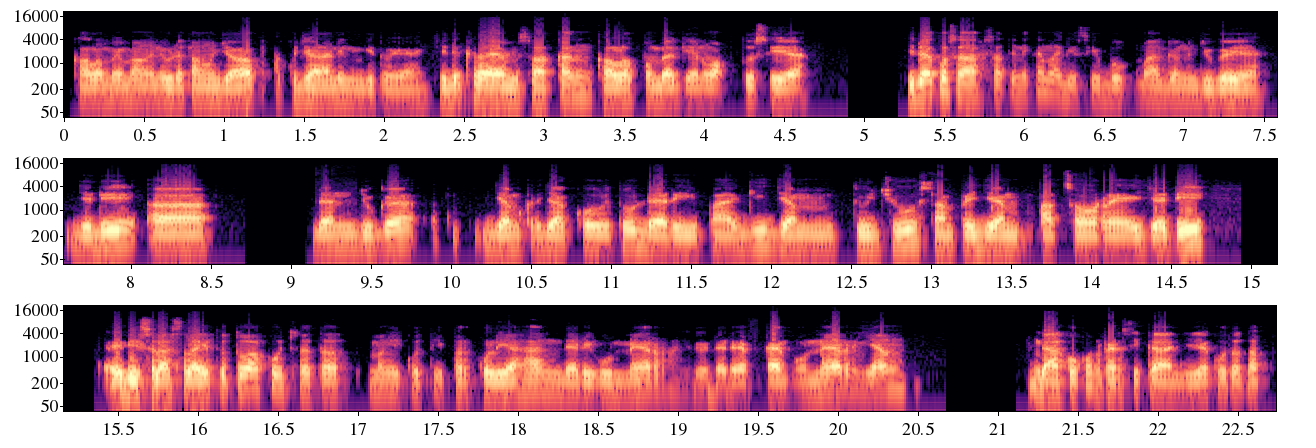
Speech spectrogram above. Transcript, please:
kalau memang ini udah tanggung jawab, aku jalanin gitu ya. Jadi kayak misalkan kalau pembagian waktu sih ya. Jadi aku saat, saat ini kan lagi sibuk magang juga ya. Jadi uh, dan juga jam kerjaku itu dari pagi jam 7 sampai jam 4 sore. Jadi eh, di sela-sela itu tuh aku tetap mengikuti perkuliahan dari UNER gitu, dari FKM UNER yang nggak aku konversikan. Jadi aku tetap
